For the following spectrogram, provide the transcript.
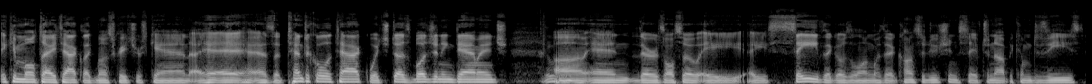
it can multi attack like most creatures can. It has a tentacle attack which does bludgeoning damage, uh, and there's also a a save that goes along with it, Constitution save to not become diseased.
